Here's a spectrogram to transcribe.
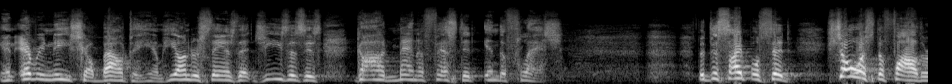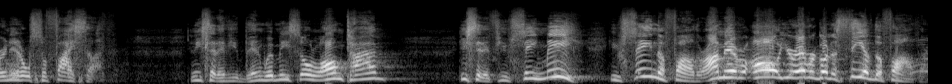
And every knee shall bow to him. He understands that Jesus is God manifested in the flesh. The disciples said, Show us the Father and it'll suffice us. And he said, Have you been with me so long time? He said, If you've seen me, You've seen the Father. I'm ever all you're ever going to see of the Father.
